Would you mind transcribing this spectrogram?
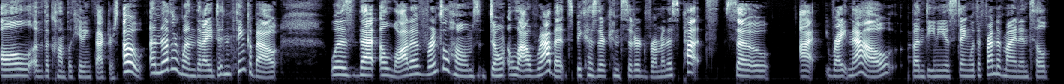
all of the complicating factors. Oh, another one that I didn't think about was that a lot of rental homes don't allow rabbits because they're considered verminous pets. So I right now Bundini is staying with a friend of mine until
